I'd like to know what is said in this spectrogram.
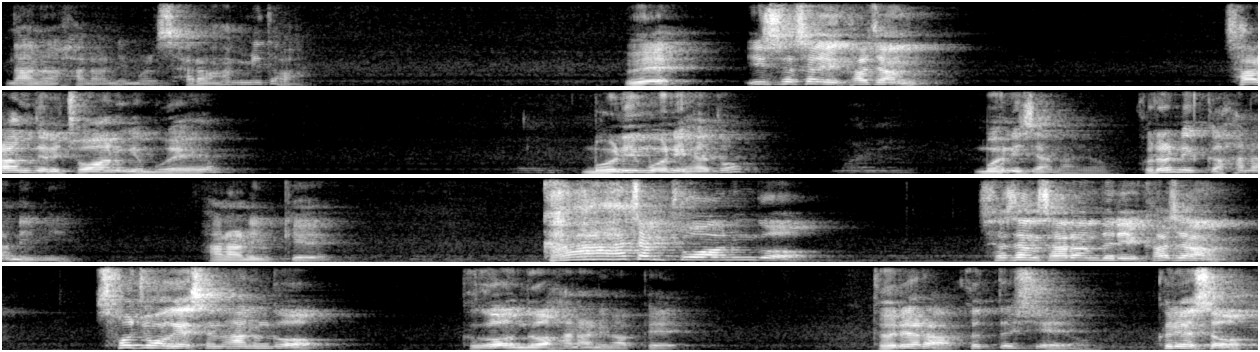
나는 하나님을 사랑합니다. 왜? 이 세상에 가장 사람들이 좋아하는 게 뭐예요? 뭐니 뭐니 해도 머니. 머니잖아요. 그러니까 하나님이 하나님께 가장 좋아하는 거, 세상 사람들이 가장 소중하게 생각하는 거, 그거 너 하나님 앞에 드려라. 그 뜻이에요. 그래서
